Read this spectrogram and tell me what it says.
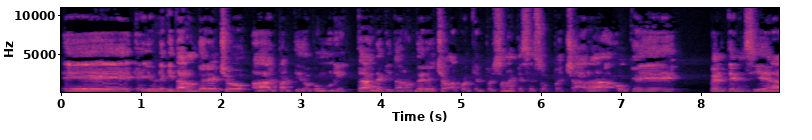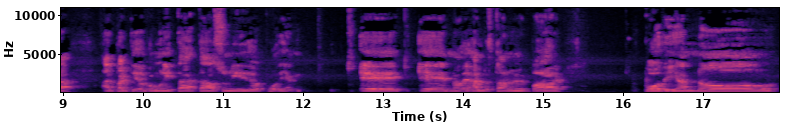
eh, ellos le quitaron derecho al Partido Comunista, le quitaron derecho a cualquier persona que se sospechara o que perteneciera al Partido Comunista de Estados Unidos, podían eh, eh, no dejarlo estar en el bar, podían no,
